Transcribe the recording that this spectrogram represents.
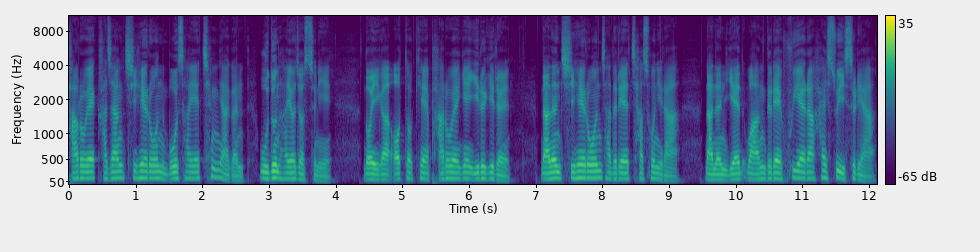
바로의 가장 지혜로운 모사의 책략은 우둔하여졌으니 너희가 어떻게 바로에게 이르기를 나는 지혜로운 자들의 자손이라 나는 옛 왕들의 후예라 할 수 있으랴.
